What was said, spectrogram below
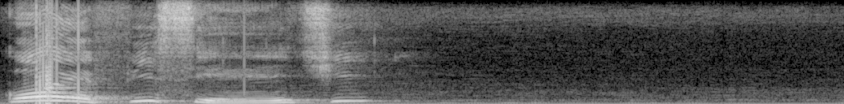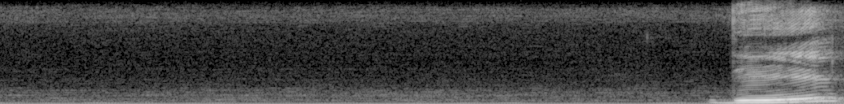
coeficiente de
